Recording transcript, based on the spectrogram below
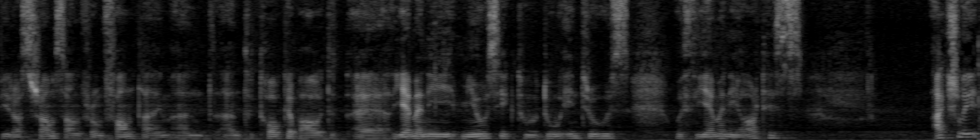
Firas Shamsan from Funtime and, and to talk about uh, Yemeni music, to do interviews with Yemeni artists. Actually,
